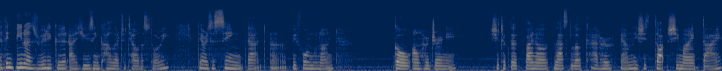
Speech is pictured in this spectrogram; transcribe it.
I think Bina is really good at using color to tell the story. There is a scene that uh, before Mulan go on her journey, she took the final last look at her family. She thought she might die,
